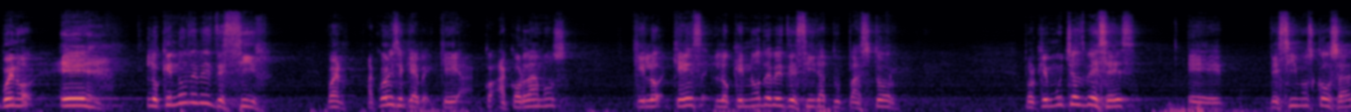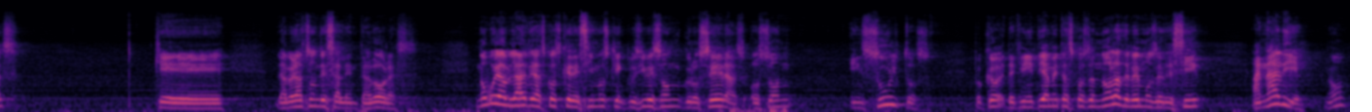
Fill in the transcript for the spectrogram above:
Bueno, eh, lo que no debes decir, bueno, acuérdense que, acordamos que es lo que no debes decir a tu pastor, porque muchas veces eh, decimos cosas que la verdad son desalentadoras. No voy a hablar de las cosas que decimos que inclusive son groseras o son insultos, porque definitivamente las cosas no las debemos de decir a nadie, ¿no?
